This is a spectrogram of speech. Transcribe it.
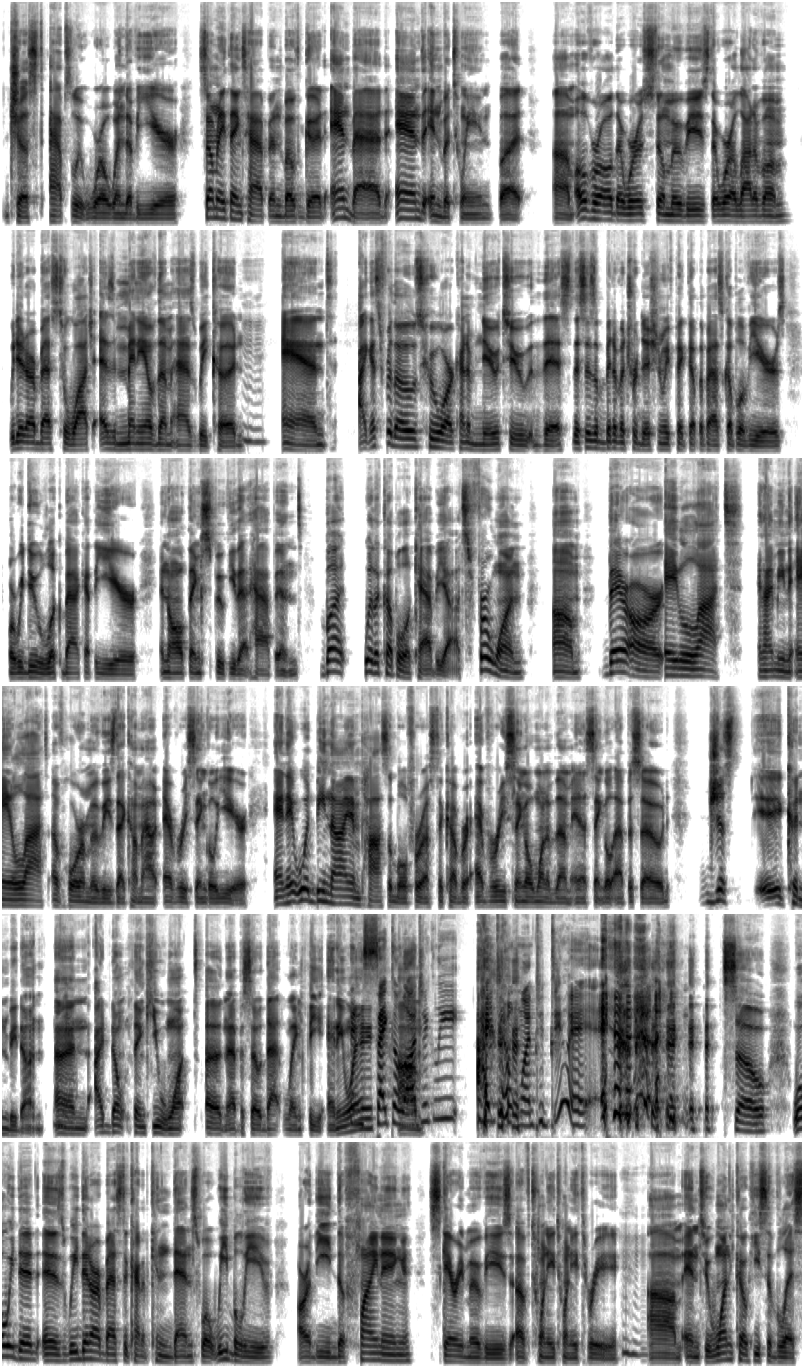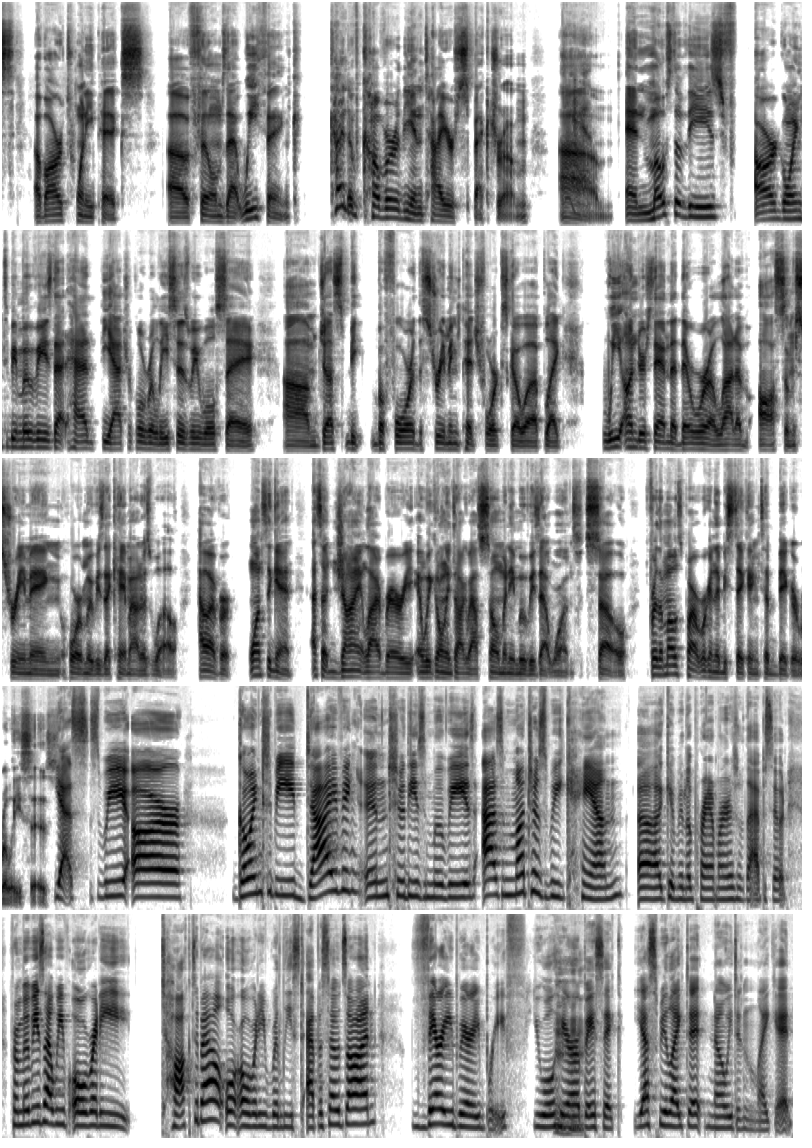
just absolute whirlwind of a year. So many things happened, both good and bad, and in between. But um, overall, there were still movies. There were a lot of them. We did our best to watch as many of them as we could. Mhm. And I guess for those who are kind of new to this, this is a bit of a tradition we've picked up the past couple of years where we do look back at the year and all things spooky that happened, but with a couple of caveats. For one, um, there are a lot, and I mean a lot of horror movies that come out every single year. And it would be nigh impossible for us to cover every single one of them in a single episode. Just it couldn't be done. Yeah. And I don't think you want an episode that lengthy anyway. and psychologically, I don't want to do it. so what we did is we did our best to kind of condense what we believe are the defining scary movies of 2023 Mhm. um, into one cohesive list of our 20 picks of films that we think kind of cover the entire spectrum. Yeah. Um, and most of these are going to be movies that had theatrical releases, we will say, um, just be- before the streaming pitchforks go up. Like, we understand that there were a lot of awesome streaming horror movies that came out as well. However, once again, that's a giant library, and we can only talk about so many movies at once. So, for the most part, we're going to be sticking to bigger releases. Yes, we are going to be diving into these movies as much as we can, uh, given the parameters of the episode. For movies that we've already talked about or already released episodes on, very, very brief. You will hear a Mhm. basic, yes, we liked it, no, we didn't like it.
